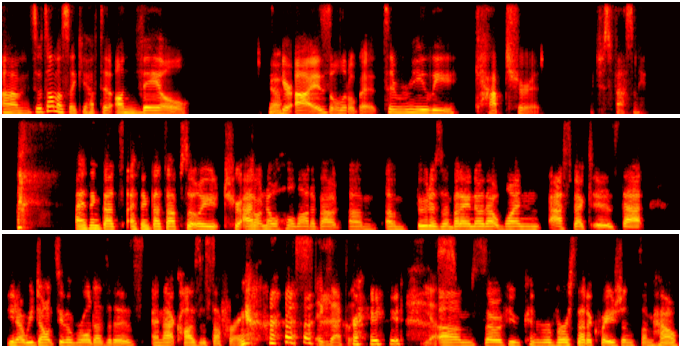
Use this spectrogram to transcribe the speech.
Um so it's almost like you have to unveil yeah. your eyes a little bit to really capture it which is fascinating. I think that's I think that's absolutely true. I don't know a whole lot about um, um, Buddhism, but I know that one aspect is that you know we don't see the world as it is, and that causes suffering. yes, exactly. right. Yes. Um, so if you can reverse that equation somehow,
